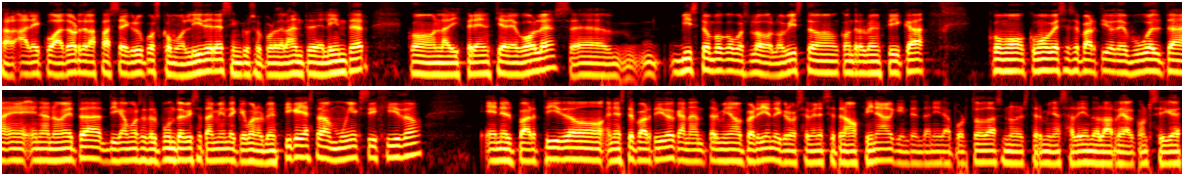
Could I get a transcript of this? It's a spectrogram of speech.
al Ecuador de la fase de grupos como líderes, incluso por delante del Inter, con la diferencia de goles. Eh, visto un poco pues lo, lo visto contra el Benfica. ¿Cómo, ¿Cómo, ves ese partido de vuelta en, en, Anoeta? Digamos desde el punto de vista también de que, bueno, el Benfica ya estaba muy exigido en el partido, en este partido que han terminado perdiendo y creo que se ve en ese tramo final que intentan ir a por todas, no les termina saliendo, la Real consigue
